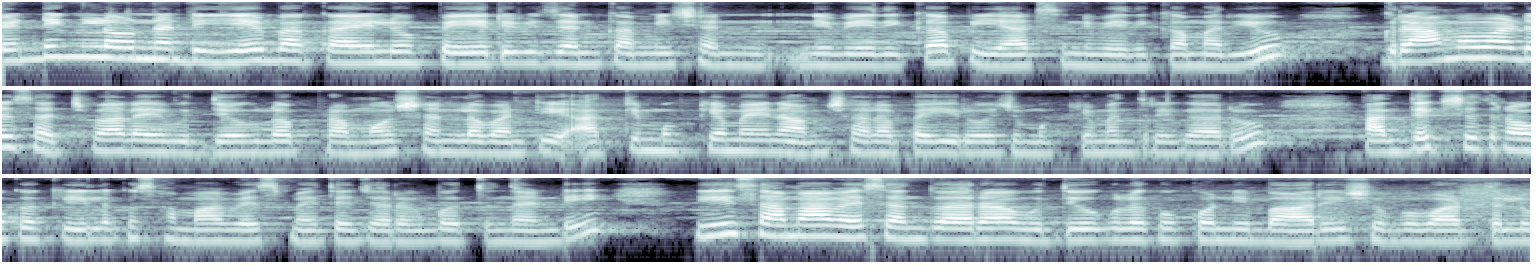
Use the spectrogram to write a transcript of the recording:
పెండింగ్లో ఉన్న డిఏ బకాయిలు పే రివిజన్ కమిషన్ నివేదిక పిఆర్సీ నివేదిక మరియు గ్రామవార్డు సచివాలయ ఉద్యోగుల ప్రమోషన్ల వంటి అతి ముఖ్యమైన అంశాలపై ఈరోజు ముఖ్యమంత్రి గారు అధ్యక్షతన ఒక కీలక సమావేశం అయితే జరగబోతుందండి. ఈ సమావేశం ద్వారా ఉద్యోగులకు కొన్ని భారీ శుభవార్తలు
